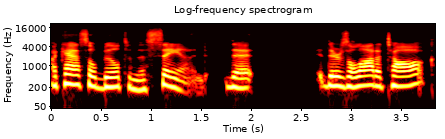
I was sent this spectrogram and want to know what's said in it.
a castle built in the sand that there's a lot of talk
